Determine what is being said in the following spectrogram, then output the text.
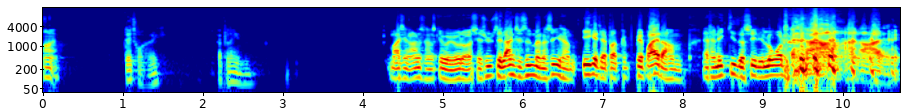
Nej. Det tror jeg ikke. Er planen. Martin Andersen han skriver jo også. Jeg synes, det er lang tid siden, man har set ham. Ikke, at jeg be- bebrejder ham, at han ikke gider at se det lort. nej,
